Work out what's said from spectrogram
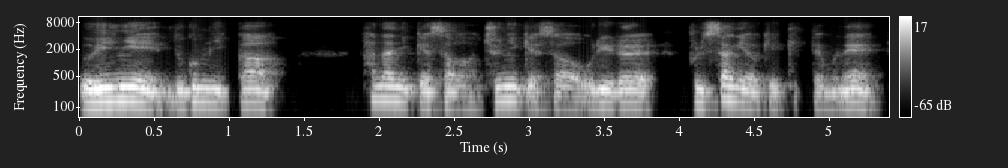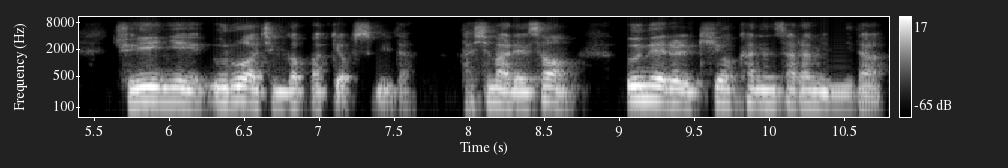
의인이 누굽니까? 하나님께서 주님께서 우리를 불쌍히 여겼기 때문에 죄인이 의로워진 것밖에 없습니다. 다시 말해서 은혜를 기억하는 사람입니다.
